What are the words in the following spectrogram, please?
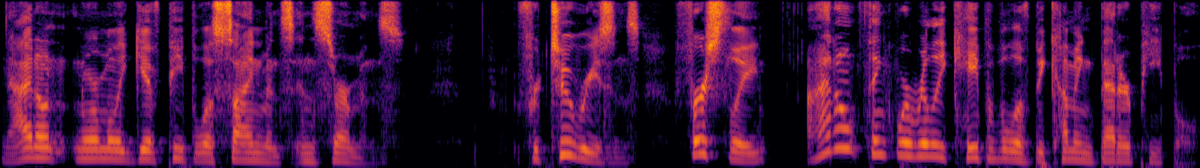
Now, I don't normally give people assignments in sermons for two reasons. Firstly, I don't think we're really capable of becoming better people.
